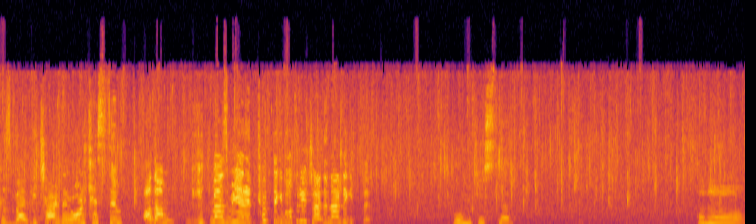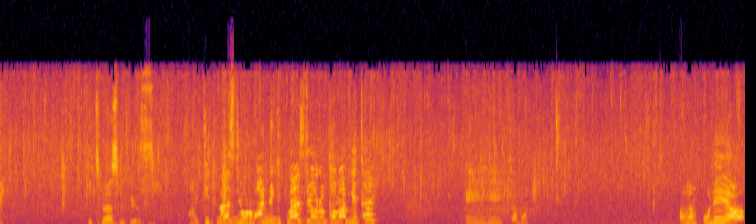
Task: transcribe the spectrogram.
Kız ben içeride rol kestim. Adam gitmez bir yere. Köfte gibi oturuyor içeride. Nerede gitti? Rol mü kestin? Ana. Gitmez mi diyorsun? Ay gitmez diyorum anne gitmez diyorum. Tamam yeter. İyi iyi tamam. Anam o ne ya?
